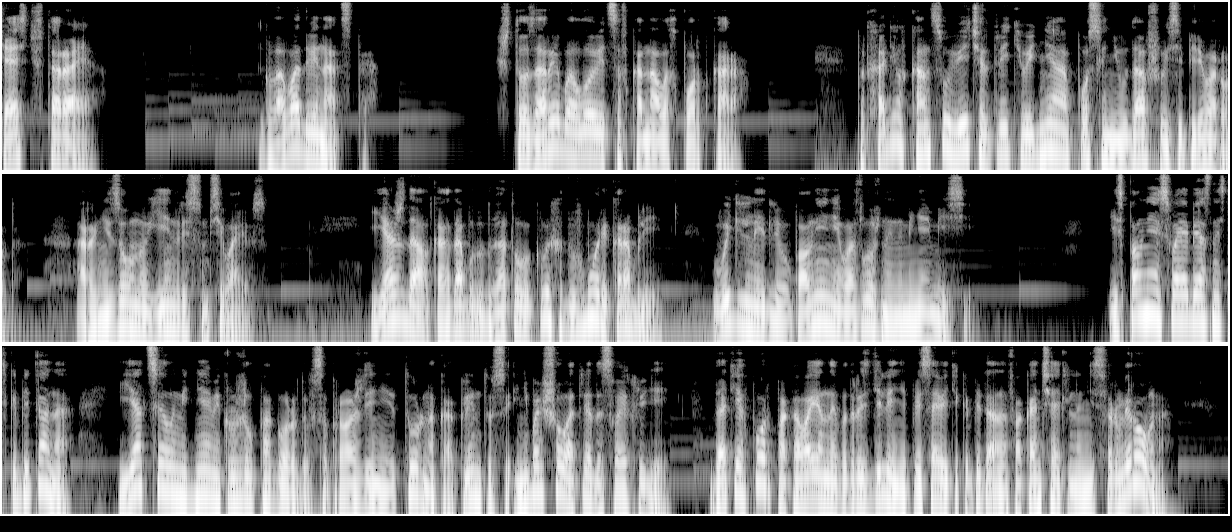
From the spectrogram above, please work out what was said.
Часть вторая. Глава 12. Что за рыба ловится в каналах Порт-Кара? Подходил к концу вечер третьего дня после неудавшегося переворота, организованного Генрисом Сивариусом. Я ждал, когда будут готовы к выходу в море корабли, выделенные для выполнения возложенной на меня миссии. Исполняя свои обязанности капитана, я целыми днями кружил по городу в сопровождении Турнака, Клинтуса и небольшого отряда своих людей. До тех пор, пока военное подразделение при Совете капитанов окончательно не сформировано,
